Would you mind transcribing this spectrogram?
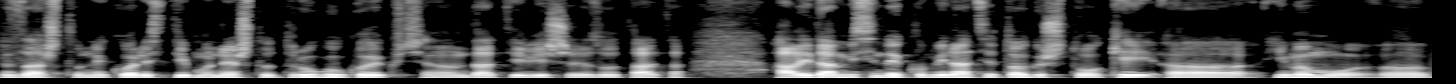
zašto ne koristimo nešto drugo, koliko će nam dati više rezultata, ali da, mislim da je kombinacija toga što, ok, uh, imamo, uh,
